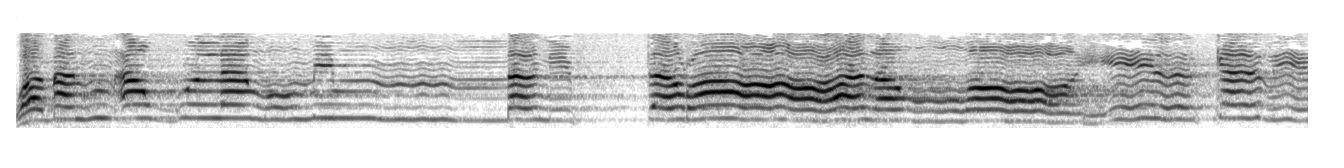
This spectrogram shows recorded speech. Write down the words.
ومن أظلم ممن افترى على الله الكذب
